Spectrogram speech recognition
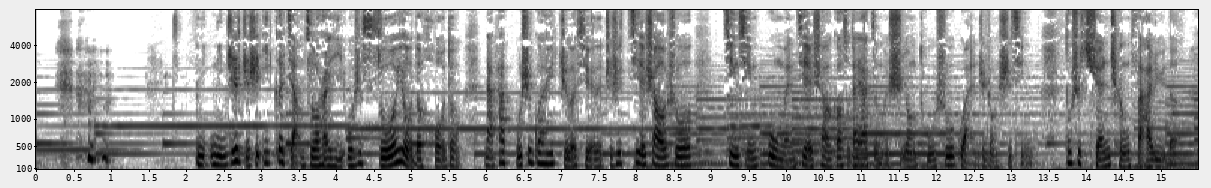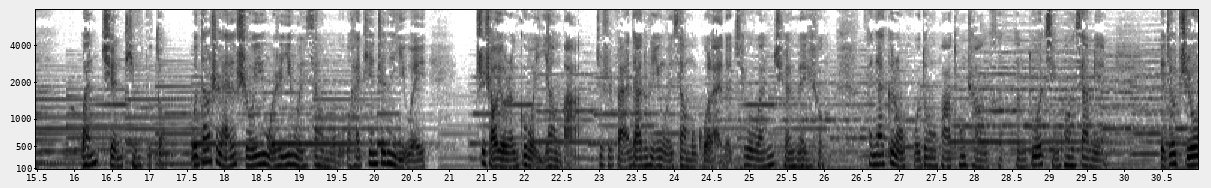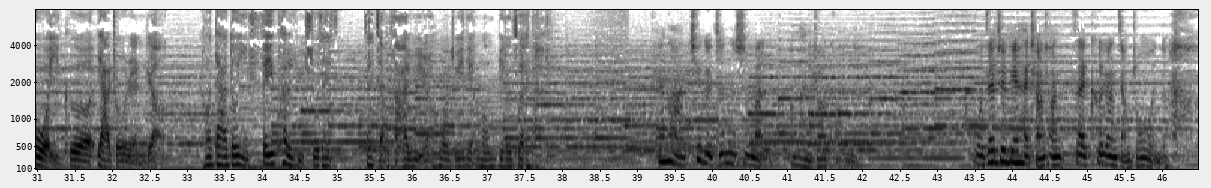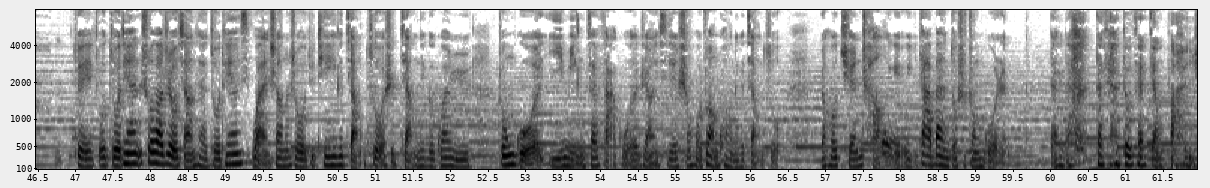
你你这只是一个讲座而已，我是所有的活动，哪怕不是关于哲学的，只是介绍说进行部门介绍，告诉大家怎么使用图书馆这种事情，都是全程法语的，完全听不懂。我当时来的时候，因为我是英文项目，我还天真的以为至少有人跟我一样吧，就是反正大家都是英文项目过来的，结果完全没有。参加各种活动的话，通常很很多情况下面。也就只有我一个亚洲人这样，然后大家都以飞快的语速在在讲法语，然后我就一脸懵逼的坐在那里。天哪，这个真的是蛮蛮抓狂的。我在这边还常常在课上讲中文呢。对我昨天说到这，我想起来，昨天晚上的时候我去听一个讲座，是讲那个关于中国移民在法国的这样一些生活状况那个讲座，然后全场有一大半都是中国人，但是大大家都在讲法语，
